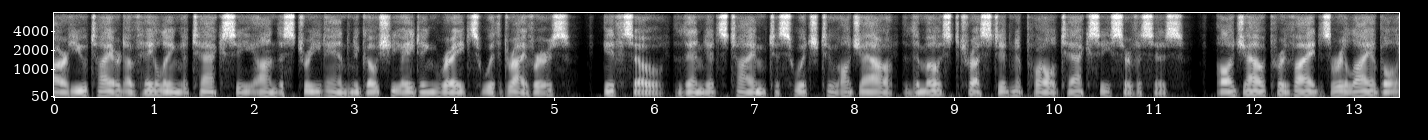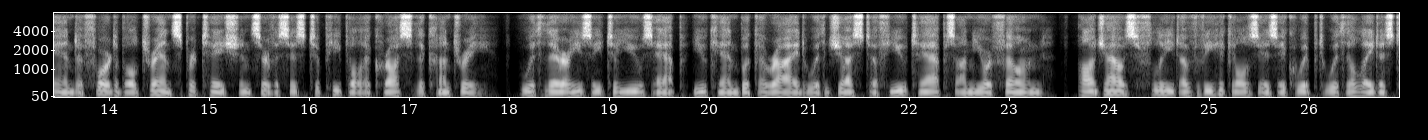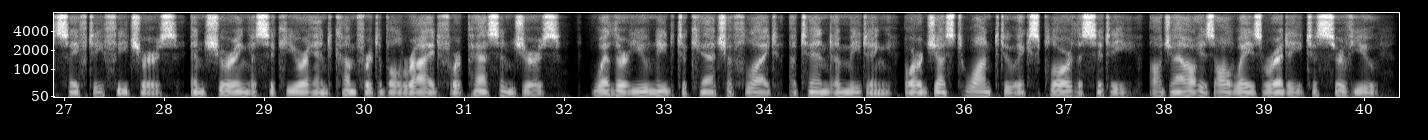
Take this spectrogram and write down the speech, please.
Are you tired of hailing a taxi on the street and negotiating rates with drivers? If so, then it's time to switch to AauJaau, the most trusted Nepal taxi services. AauJaau provides reliable and affordable transportation services to people across the country. With their easy to use app, you can book a ride with just a few taps on your phone. AauJaau's fleet of vehicles is equipped with the latest safety features, ensuring a secure and comfortable ride for passengers. Whether you need to catch a flight, attend a meeting, or just want to explore the city, AauJaau is always ready to serve you.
